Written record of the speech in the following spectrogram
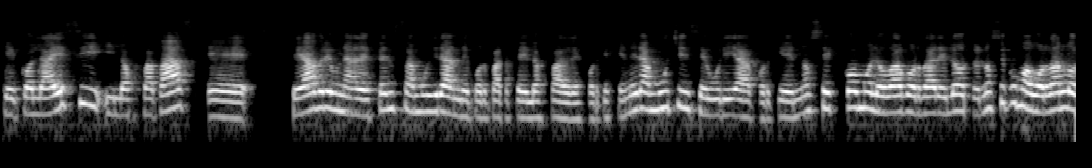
que con la ESI y los papás eh, se abre una defensa muy grande por parte de los padres, porque genera mucha inseguridad, porque no sé cómo lo va a abordar el otro, no sé cómo abordarlo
